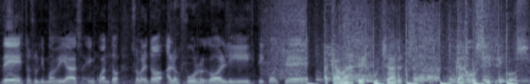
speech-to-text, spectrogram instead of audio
de estos últimos días en cuanto, sobre todo, a los furgolísticos, che. Acabas de escuchar Gajos Cítricos.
